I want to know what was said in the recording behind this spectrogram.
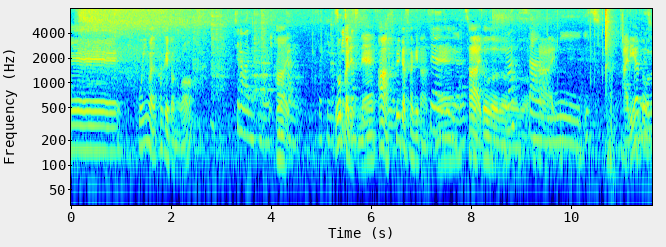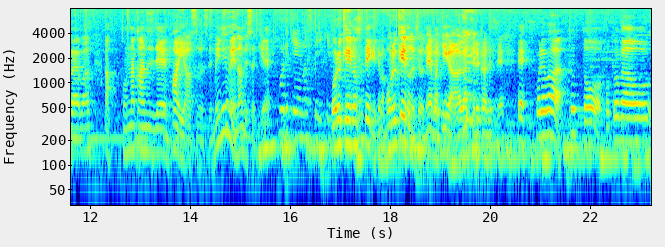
えー、もう今かけたのは？こちらはですね、はい。ウォッカですね。あスピリタスかけたんですね。はい。どうぞどうぞ。どうぞ三はい。二一。ありがとうございます。あこんな感じでファイヤーするんですね。メニュー名何でしたっけ？ボルケーノステーキ。ボルケーノステーキですね、まあ、ボルケーノですよね、まあ、火が上がってる感じですね。えこれはちょっと外側を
